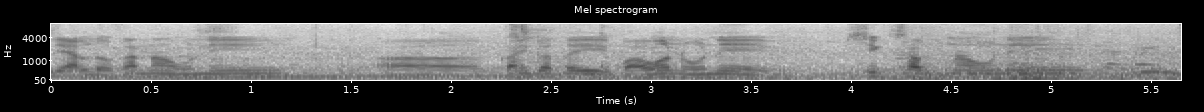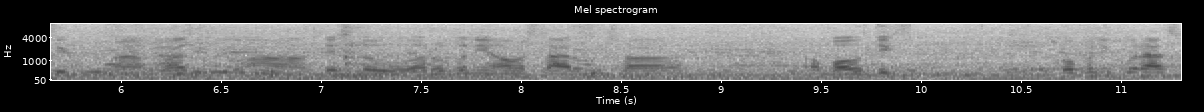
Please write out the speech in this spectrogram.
झ्याल ढोका नहुने कहीँ कतै भवन हुने शिक्षक नहुने त्यस्तोहरू पनि अवस्थाहरू पनि छ। भौतिकको पनि कुरा छ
